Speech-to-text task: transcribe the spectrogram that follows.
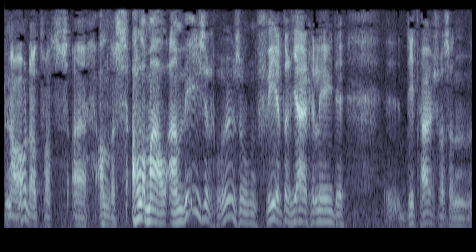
Nou, dat was eh, anders allemaal aanwezig, hoor. Zo'n veertig jaar geleden. Eh, dit huis was een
